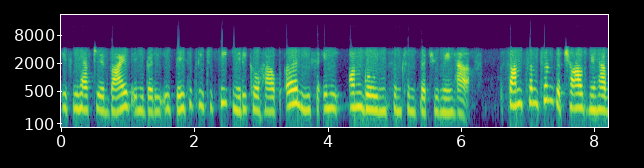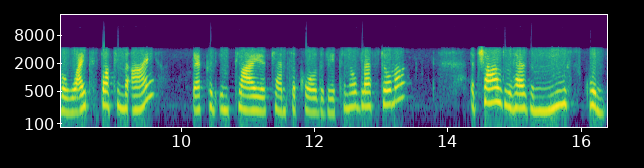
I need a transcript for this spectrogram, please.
if we have to advise anybody, is basically to seek medical help early for any ongoing symptoms that you may have. Some symptoms, a child may have a white spot in the eye. That could imply a cancer called retinoblastoma. A child who has a new squint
